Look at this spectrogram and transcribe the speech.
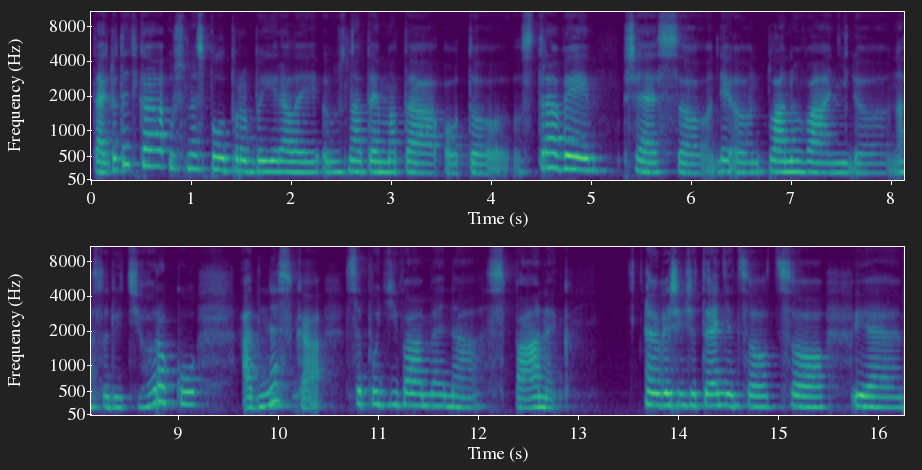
Tak doteďka už jsme spolu probírali různá témata od stravy přes eh, eh, plánování do následujícího roku a dneska se podíváme na spánek. Věřím, že to je něco, co je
